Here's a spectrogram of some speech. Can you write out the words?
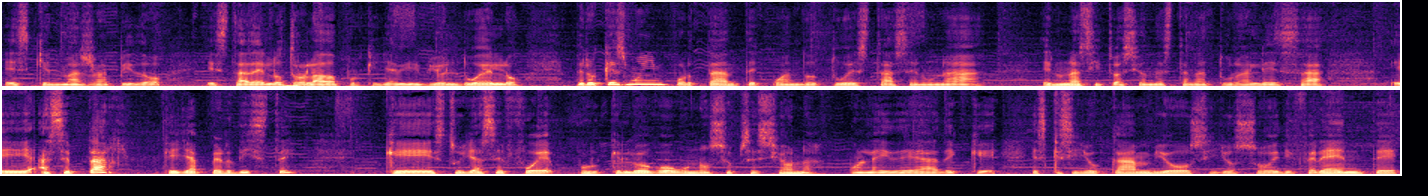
es quien más rápido está del otro lado porque ya vivió el duelo, pero que es muy importante cuando tú estás en una, en una situación de esta naturaleza, eh, aceptar que ya perdiste, que esto ya se fue porque luego uno se obsesiona con la idea de que es que si yo cambio, si yo soy diferente,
